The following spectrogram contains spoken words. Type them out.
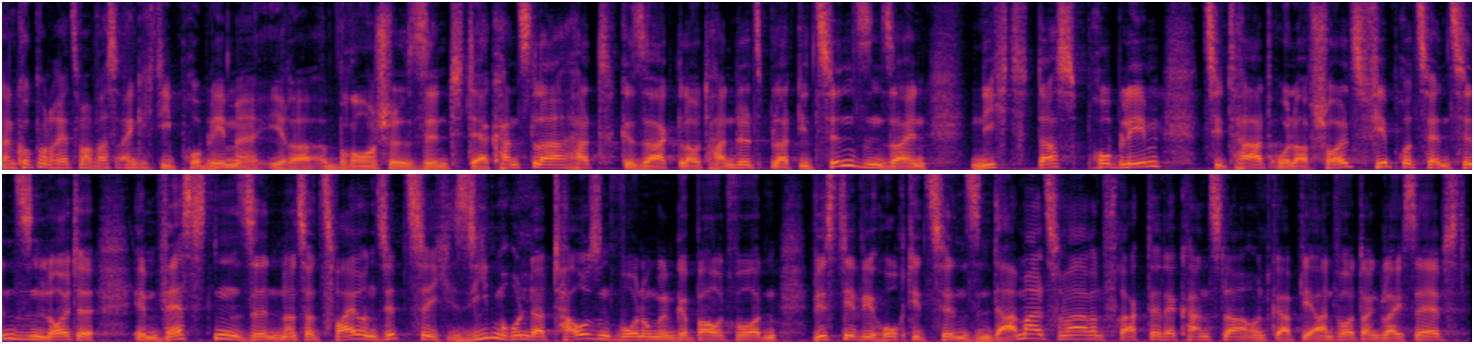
Dann gucken wir doch jetzt mal, was eigentlich die Probleme Ihrer Branche sind. Der Kanzler hat gesagt, laut Handelsblatt, die Zinsen seien nicht das Problem. Zitat Olaf Scholz, 4% Zinsen. Leute, im Westen sind 1972 700.000 Wohnungen gebaut worden. Wisst ihr, wie hoch die Zinsen damals waren? fragte der Kanzler und gab die Antwort dann gleich selbst.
